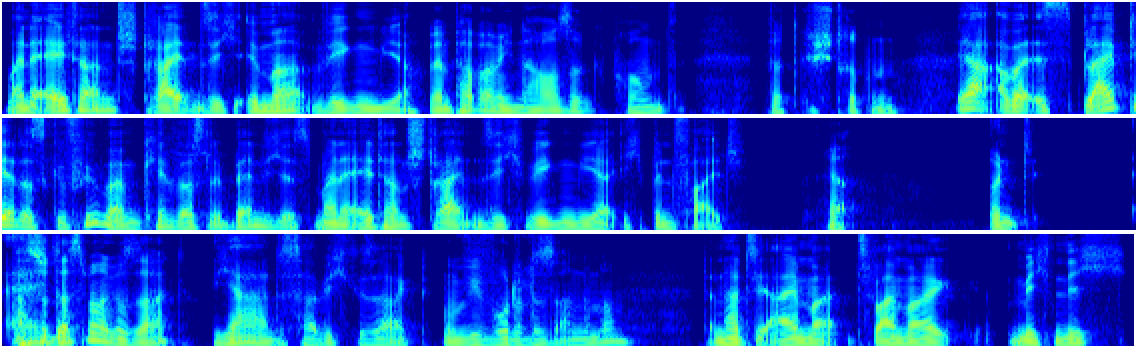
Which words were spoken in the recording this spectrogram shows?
Meine Eltern streiten sich immer wegen mir. Wenn Papa mich nach Hause kommt, wird gestritten. Ja, aber es bleibt ja das Gefühl beim Kind, was lebendig ist. Meine Eltern streiten sich wegen mir, ich bin falsch. Ja. Und Hast du das mal gesagt? ja, das habe ich gesagt. Und wie wurde das angenommen? Dann hat sie einmal, zweimal mich nicht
